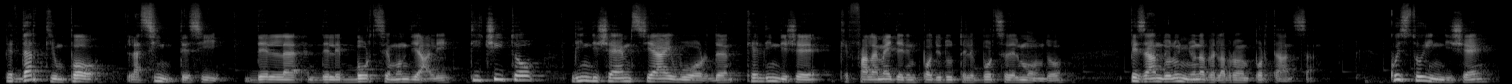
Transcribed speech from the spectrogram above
Per darti un po' la sintesi del, delle borse mondiali, ti cito l'indice MCI World, che è l'indice che fa la media di un po' di tutte le borse del mondo, pesandole ognuna per la propria importanza. Questo indice,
